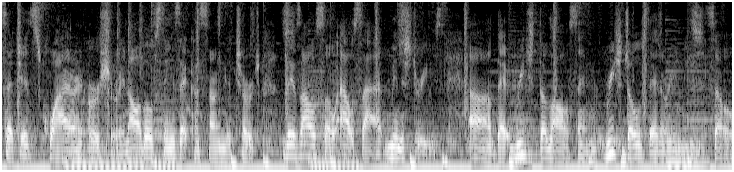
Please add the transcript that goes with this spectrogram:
such as choir and usher and all those things that concern the church. There's also outside ministries uh, that reach the lost and reach those that are in need. So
